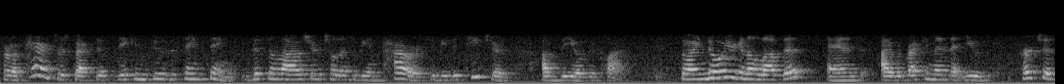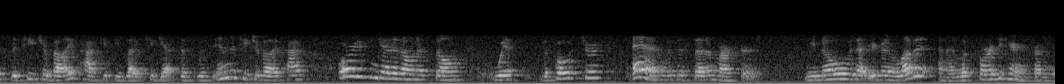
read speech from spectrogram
From a parent's perspective, they can do the same thing. This allows your children to be empowered to be the teachers of the yoga class. So I know you're going to love this, and I would recommend that you purchase the Teacher Value Pack if you'd like to get this within the Teacher Value Pack, or you can get it on its own with the poster and with a set of markers. We know that you're going to love it, and I look forward to hearing from you.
